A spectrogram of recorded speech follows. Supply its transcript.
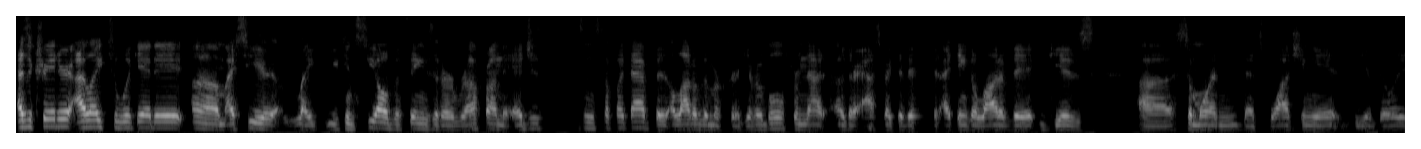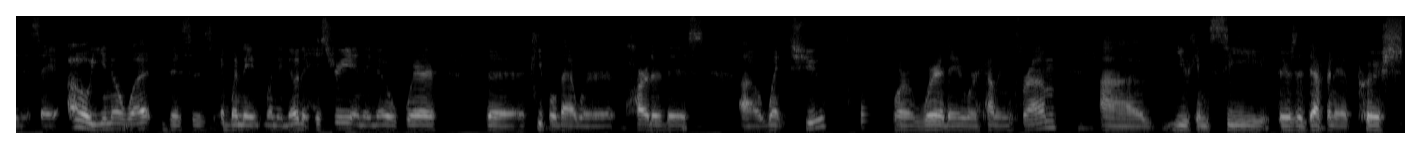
as a creator, I like to look at it. Um, I see like you can see all the things that are rough on the edges and stuff like that, but a lot of them are forgivable from that other aspect of it. I think a lot of it gives uh, someone that's watching it the ability to say, "Oh, you know what? This is when they when they know the history and they know where the people that were part of this uh, went to or where they were coming from, uh, you can see there's a definite push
